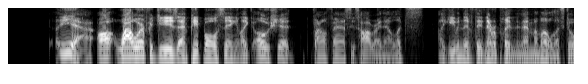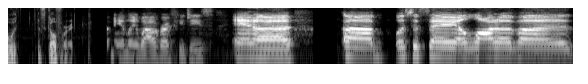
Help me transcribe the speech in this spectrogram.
yeah, all, WoW refugees and people saying like, "Oh shit, Final Fantasy's hot right now. Let's like even if they've never played an MMO, let's go with let's go for it." Mainly WoW refugees, and uh, um, let's just say a lot of uh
